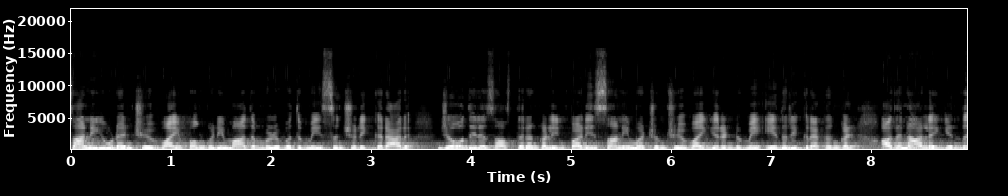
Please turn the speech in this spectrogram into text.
சனியுடன் செவ்வாய் பங்குனி மாதம் முழுவதுமே சஞ்சரிக்கிறார் ஜோதிட சாஸ்திரங்களின் படி சனி மற்றும் செவ்வாய் இரண்டுமே எதிரி கிரகங்கள். அதனால இந்த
